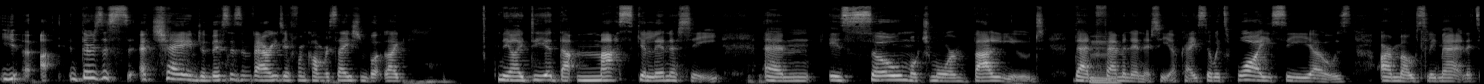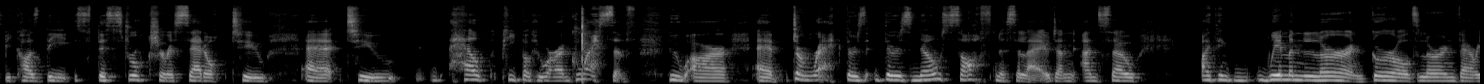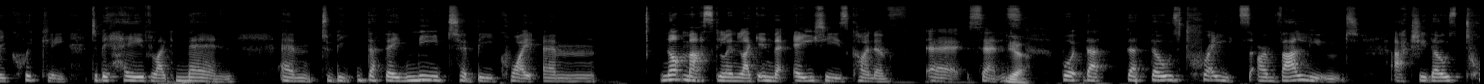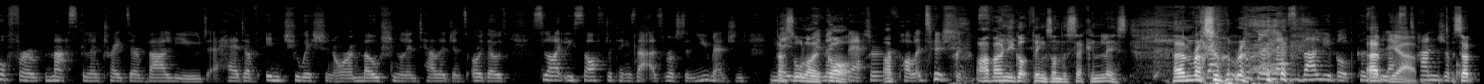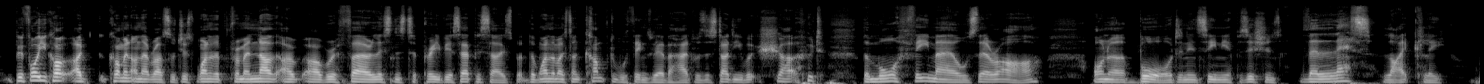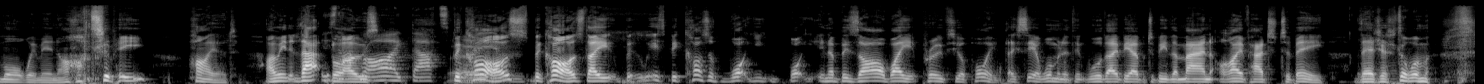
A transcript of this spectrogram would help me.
You, uh, there's a change, and this is a very different conversation. But like the idea that masculinity um, is so much more valued than femininity. Okay, so it's why CEOs are mostly men. It's because the the structure is set up to uh, to help people who are aggressive, who are uh, direct. There's there's no softness allowed, and and so. I think women learn, girls learn very quickly to behave like men, um, to be that they need to be quite um, not masculine like in the eighties kind of uh, sense, Yeah. but that that those traits are valued. Actually, those tougher masculine traits are valued ahead of intuition or emotional intelligence, or those slightly softer things that, as Russell you mentioned, That's make all I've got. better I've- politicians. I've only got things on the second list. Um, Russell, Because they're less valuable because they're Um, less yeah. tangible. So before you com- I comment on that, Russell, just one of the from another. I'll, I'll refer listeners to previous episodes, but the one of the most uncomfortable things we ever had was a study which showed the more females there are on a board and in senior positions, the less likely more women are to be hired. I mean that Is blows that right? That's because because they it's because of what you what in a bizarre way it proves your point. They see a woman and think, will they be able to be the man I've had to be? They're just a woman.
